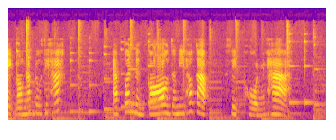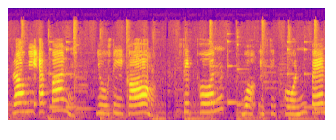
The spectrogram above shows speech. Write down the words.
ด็กๆ ลองนับดูสิคะแอปเปิลหนึ่งกองจะมีเท่ากับ 10 ผลค่ะ เรามีแอปเปิลอยู่ 4 กอง 10 ผล บวกอีก 10 ผลเป็น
